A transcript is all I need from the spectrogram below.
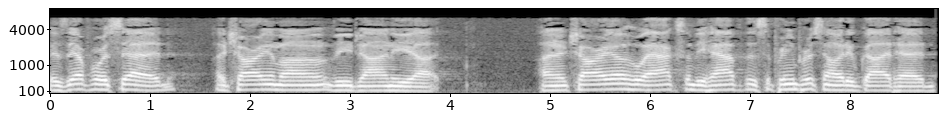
It is therefore said, Acharya Vijaniyat. An Acharya who acts on behalf of the Supreme Personality of Godhead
